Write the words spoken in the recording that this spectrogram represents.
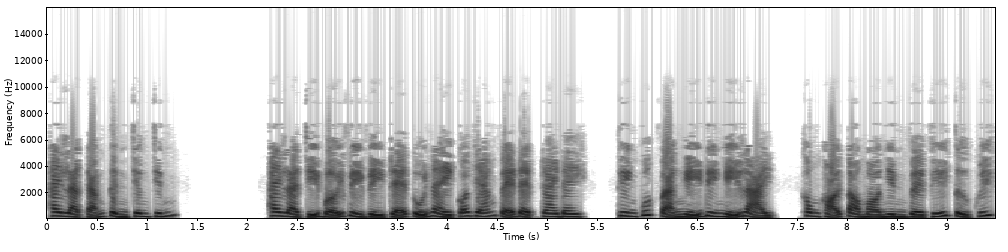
hay là cảm tình chân chính, hay là chỉ bởi vì vị trẻ tuổi này có dáng vẻ đẹp trai đây, thiên quốc vạn nghĩ đi nghĩ lại, không khỏi tò mò nhìn về phía từ khuyết,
